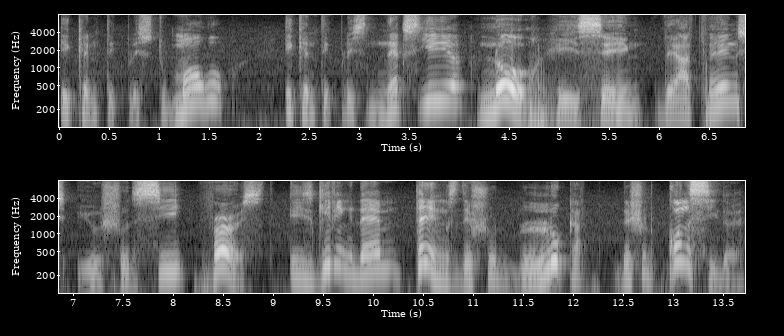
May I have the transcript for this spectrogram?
it can take place tomorrow, it can take place next year. No, he is saying there are things you should see first. He's giving them things they should look at, they should consider,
